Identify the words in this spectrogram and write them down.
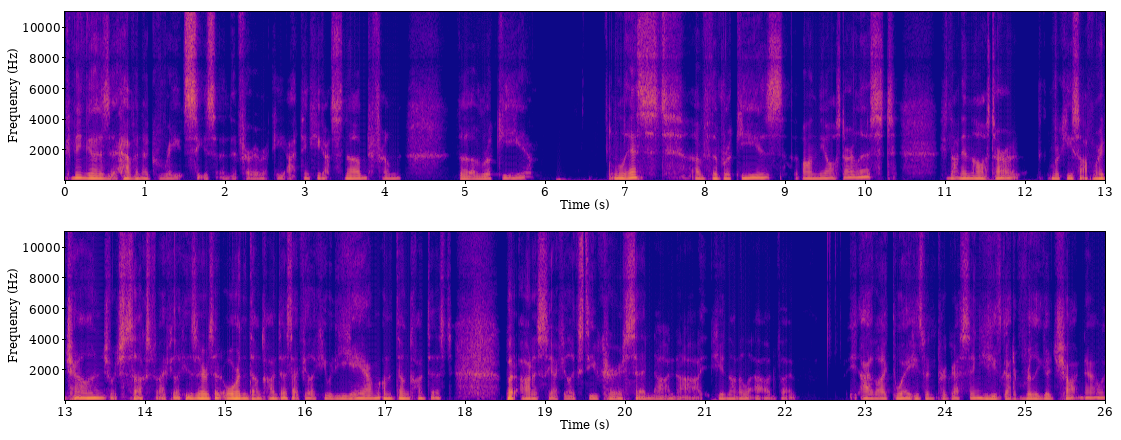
Kuminga is having a great season for a rookie. I think he got snubbed from the rookie list of the rookies on the All Star list. He's not in the All Star rookie sophomore challenge, which sucks. But I feel like he deserves it. Or in the dunk contest, I feel like he would yam on the dunk contest. But honestly, I feel like Steve Kerr said, "Nah, nah, he's not allowed." But I like the way he's been progressing. He's got a really good shot now.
